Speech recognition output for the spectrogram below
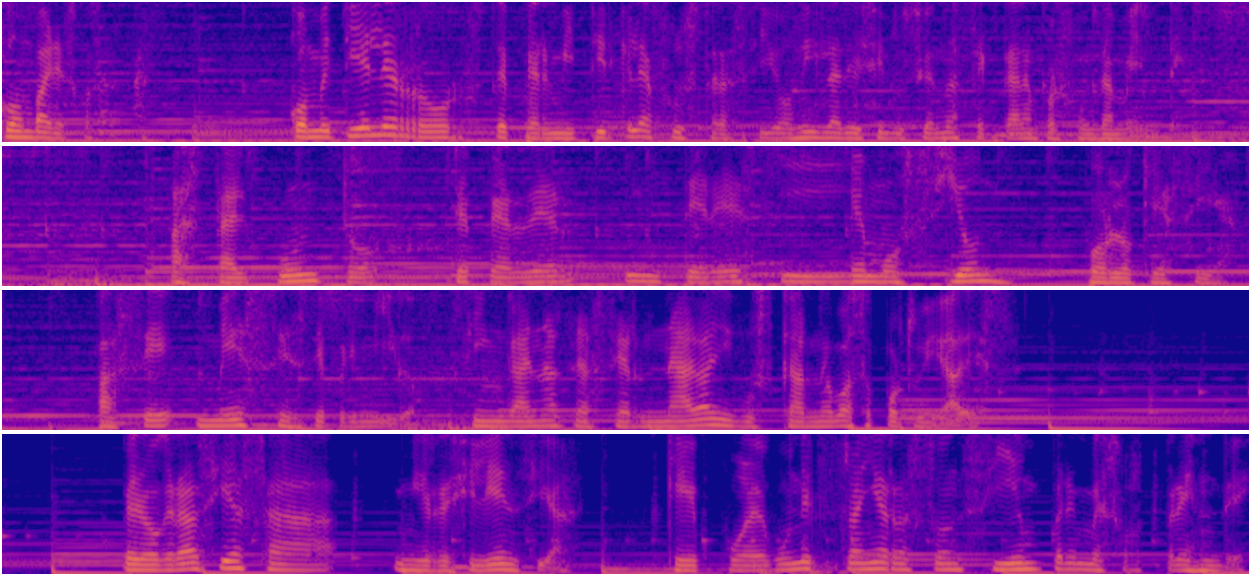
con varias cosas más. Cometí el error de permitir que la frustración y la desilusión afectaran profundamente, hasta el punto de perder interés y emoción por lo que hacía. Pasé meses deprimido, sin ganas de hacer nada ni buscar nuevas oportunidades. Pero gracias a mi resiliencia, que por alguna extraña razón siempre me sorprende,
